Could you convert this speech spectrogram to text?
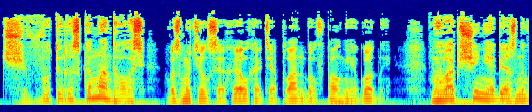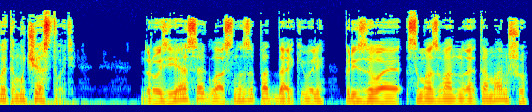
«Чего ты раскомандовалась?» — возмутился Хелл, хотя план был вполне годный. «Мы вообще не обязаны в этом участвовать». Друзья согласно заподдакивали, призывая самозванную атаманшу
